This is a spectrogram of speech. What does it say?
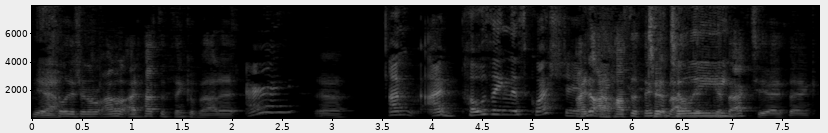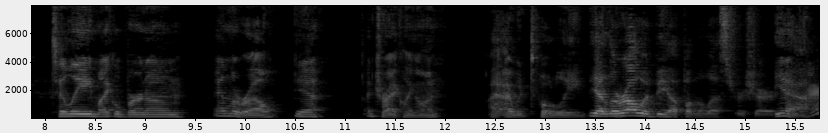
Yeah. Tilly's your number. I don't. I'd have to think about it. All right. Yeah, I'm I'm posing this question. I know. I'll have to think T- about it and get back to you. I think. Tilly, Michael Burnham, and L'Rell. Yeah, I'd try a Klingon. I, I would totally. Yeah, L'Rell would be up on the list for sure. Yeah, All right.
